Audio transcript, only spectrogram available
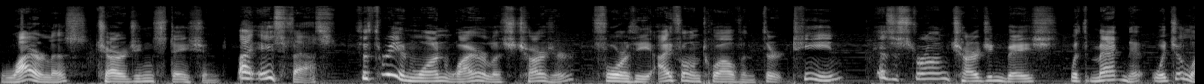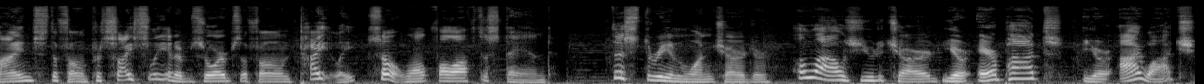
wireless charging station by AceFast. The 3-in-1 wireless charger for the iPhone 12 and 13 has a strong charging base with magnet which aligns the phone precisely and absorbs the phone tightly so it won't fall off the stand. This 3-in-1 charger allows you to charge your AirPods, your iWatch,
